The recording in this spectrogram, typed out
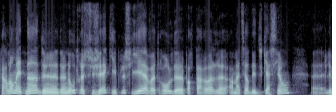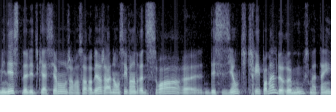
Parlons maintenant d'un autre sujet qui est plus lié à votre rôle de porte-parole en matière d'éducation. Euh, le ministre de l'Éducation, Jean-François Robert, a annoncé vendredi soir euh, une décision qui crée pas mal de remous ce matin.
